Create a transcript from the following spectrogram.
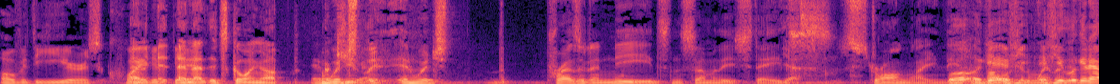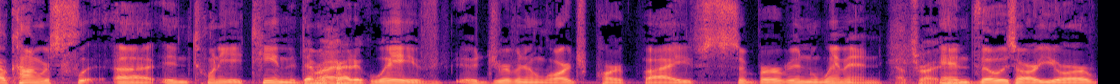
over the years quite and, a bit. and that it's going up in which, in which the president needs in some of these states Yes. strongly. these Well, again, if you, if you look at how Congress fl- uh, in 2018, the Democratic wave, uh, driven in large part by suburban women. That's right. And those are your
